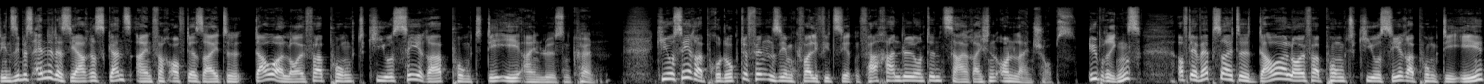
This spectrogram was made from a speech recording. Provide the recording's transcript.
den Sie bis Ende des Jahres ganz einfach auf der Seite dauerläufer.kiosera.de einlösen können. Kiosera-Produkte finden Sie im qualifizierten Fachhandel und in zahlreichen Online-Shops. Übrigens, auf der Webseite dauerläufer.kiosera.de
